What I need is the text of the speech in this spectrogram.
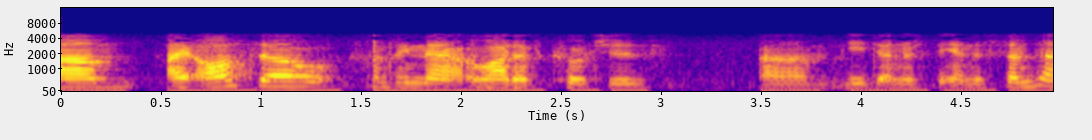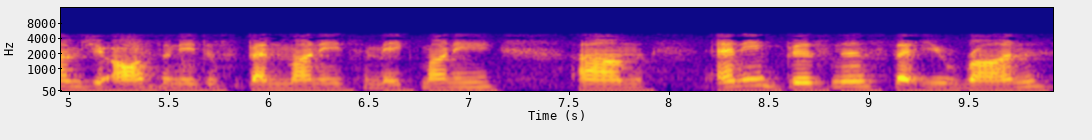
Um, I also something that a lot of coaches um, need to understand is sometimes you also need to spend money to make money. Um, any business that you run,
